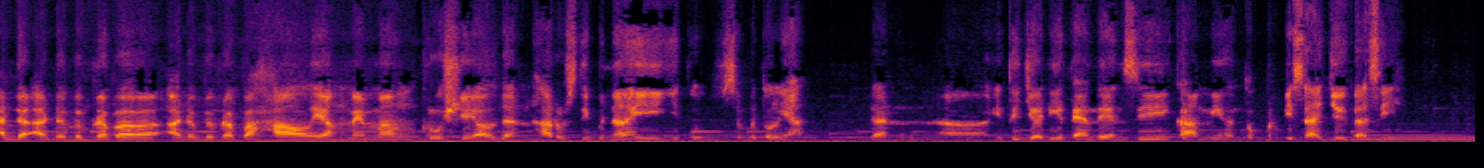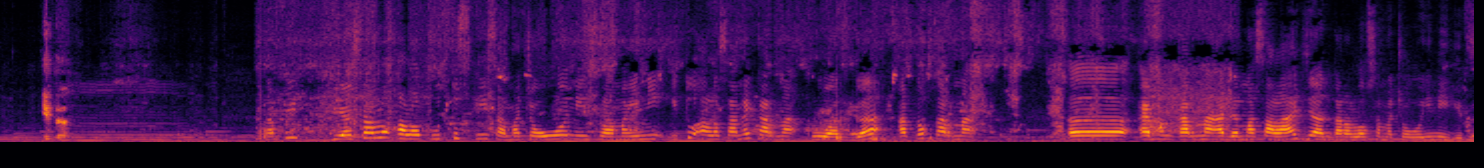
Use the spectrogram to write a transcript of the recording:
ada ada beberapa ada beberapa hal yang memang krusial dan harus dibenahi gitu sebetulnya. Dan uh, itu jadi tendensi kami untuk berpisah juga sih. Gitu. Hmm, tapi biasa lo kalau putus nih sama cowok nih selama ini itu alasannya karena keluarga atau karena eh, emang karena ada masalah aja antara lo sama cowok ini gitu?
